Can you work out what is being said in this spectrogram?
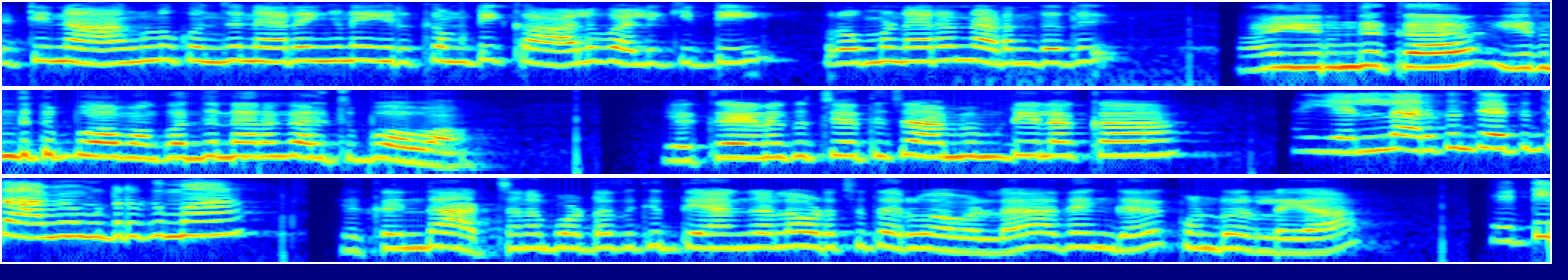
ஏட்டி நாங்களும் கொஞ்ச நேரம் இங்கே இருக்கமுட்டி கால் வலிக்கிட்டி. ரொம்ப நேரம் நடந்தது. ஆ இருங்கக்கா. இருந்துட்டு போவோம். கொஞ்ச நேரம் கழிச்சு போவோம். ஏக்கா எனக்கு சேர்த்து சாமி முடியலக்கா எல்லாருக்கும் சேர்த்து சாமி கும்பிட்டுருக்குமா? ஏக்கா இந்த அர்ச்சனை போட்டதுக்கு தேங்காய்லாம் உடச்சி தருவாவல்ல? அதை எங்க? கொண்டு வரலையா? ஏட்டி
